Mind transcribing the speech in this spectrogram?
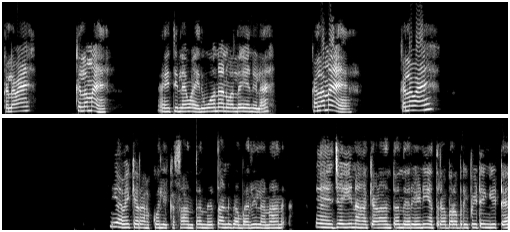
ಕಲವೆ ಕಲಮೆ ಐತಿಲ್ಲ ವಾ, ಇದು ಓನನ್ ಒಲ್ಲ ಏನಿಲ್ಲ. ಕಲಮೆ ಕಲವೆ ಯಾವ್ಯಾಕ್ಯಾರ ಹಾಕೋಲಿ ಕಸ ಅಂತಂದು ತಣ್ಣಗ ಬರಲಿಲ್ಲ ನಾನು. ಏ, ಜೈನ ಹಾಕ್ಯಾಳ ಅಂತಂದ, ರೇಣಿ ಹತ್ರ ಬರೋಬ್ಬರಿ ಫಿಟ್ಟಿಂಗ್ ಇಟ್ಟೆ.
